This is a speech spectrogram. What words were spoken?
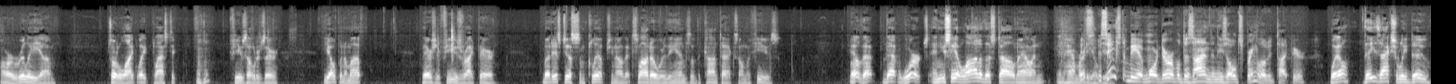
are really um, sort of lightweight plastic Mm-hmm. fuse holders there. You open them up. There's your fuse right there. But it's just some clips, you know, that slide over the ends of the contacts on the fuse. Well, that that works, and you see a lot of this style now in in ham radio. It's- it seems to be a more durable design than these old spring-loaded type here. Well, these actually do.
